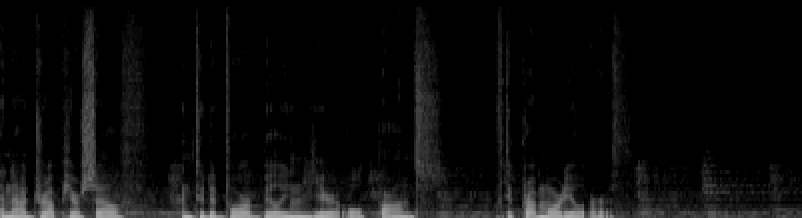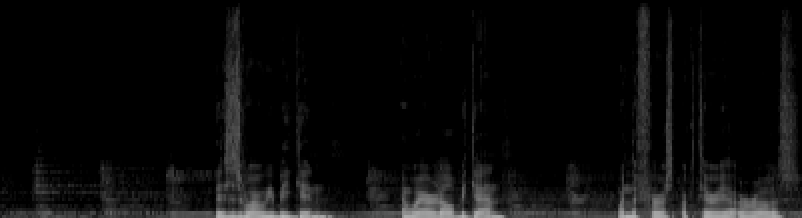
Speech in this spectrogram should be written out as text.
And now drop yourself into the 4 billion year old ponds of the primordial earth. This is where we begin and where it all began when the first bacteria arose.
